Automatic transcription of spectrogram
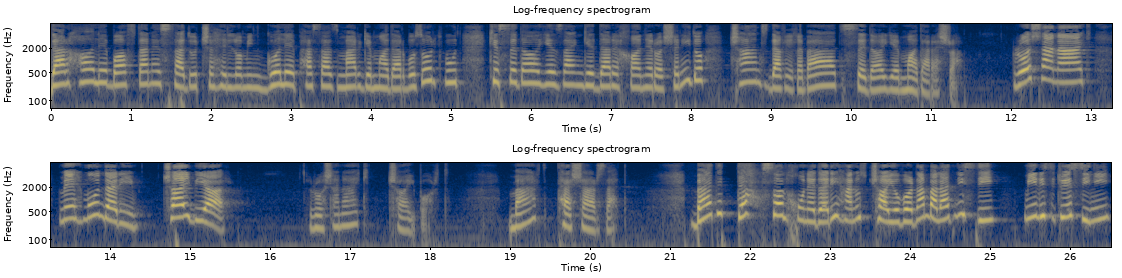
در حال بافتن صد و چهلمین گل پس از مرگ مادر بزرگ بود که صدای زنگ در خانه را شنید و چند دقیقه بعد صدای مادرش را. روشنک مهمون داریم. چای بیار. روشنک چای برد. مرد تشر زد. بعد ده سال خونه داری هنوز چای آوردن بلد نیستی؟ میریسی توی سینی؟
